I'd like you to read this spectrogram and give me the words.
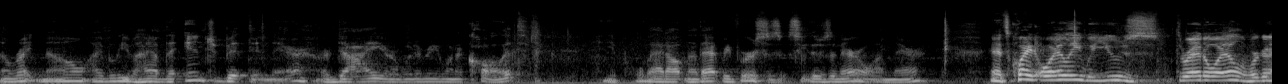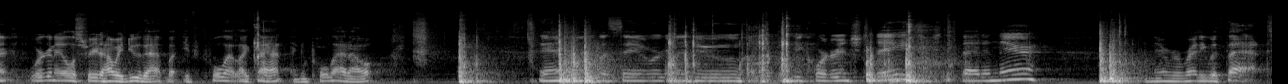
Now right now, I believe I have the inch bit in there, or die, or whatever you want to call it. And you pull that out. Now that reverses it. See, there's an arrow on there. And it's quite oily. We use thread oil, and we're gonna we're gonna illustrate how we do that. But if you pull that like that, I can pull that out. And let's say we're gonna do three quarter inch today. Stick that in there. And there we're ready with that.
